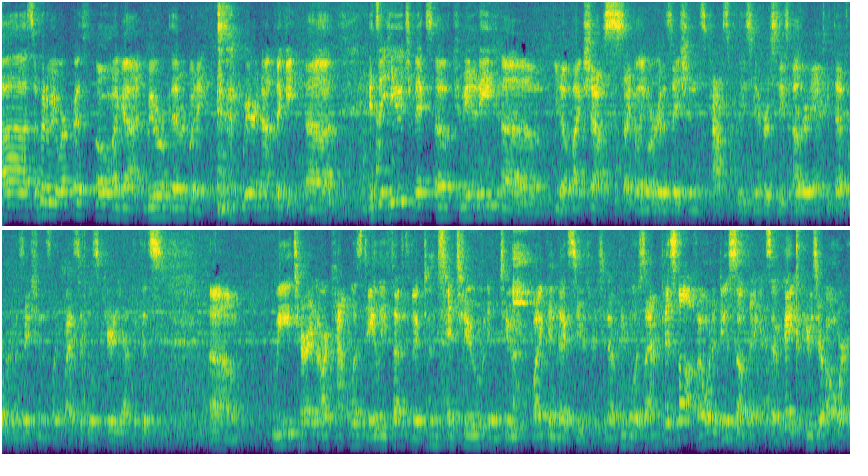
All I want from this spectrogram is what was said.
Uh, so who do we work with? Oh my god, we work with everybody. we are not picky. Uh, it's a huge mix of community, um, you know, bike shops, cycling organizations, cops, police, universities, other anti-theft organizations like bicycle security advocates. Um, we turn our countless daily theft victims into, into bike index users. You know, people are saying, I'm pissed off, I want to do something. I say, okay, here's your homework.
